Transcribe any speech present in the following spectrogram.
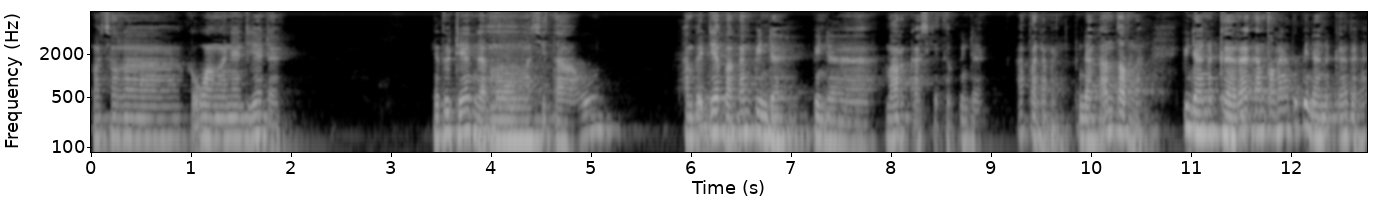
masalah keuangannya dia ada. Itu dia nggak mau ngasih tahu sampai dia bahkan pindah pindah markas gitu pindah apa namanya pindah kantor lah pindah negara kantornya itu pindah negara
